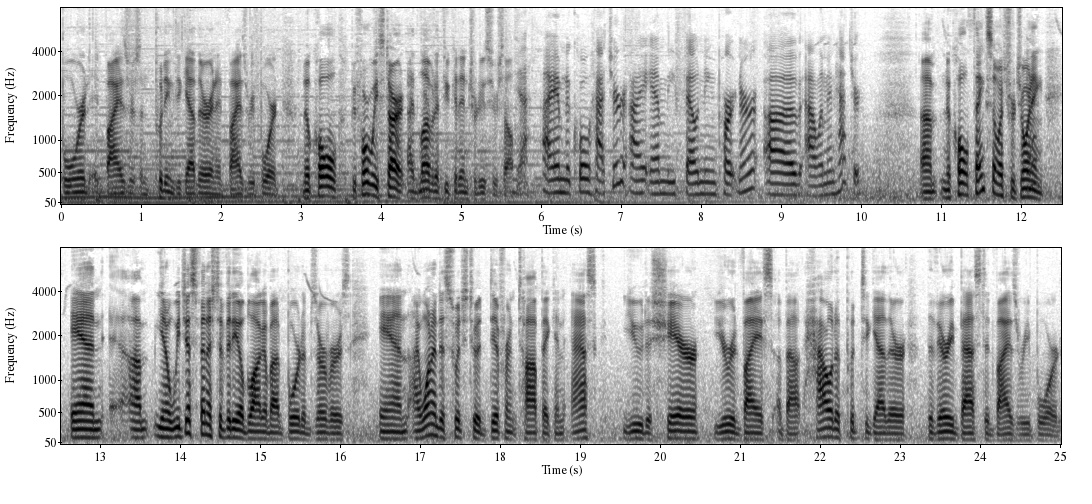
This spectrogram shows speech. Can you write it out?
board advisors and putting together an advisory board. Nicole, before we start, I'd love it if you could introduce yourself. Yeah, I am Nicole Hatcher. I am the founding partner of Allen and Hatcher. Um, Nicole, thanks so much for joining. And, um, you know, we just finished a video blog about board observers, and I wanted to switch to a different topic and ask you to share your advice about how to put together the very best advisory board.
